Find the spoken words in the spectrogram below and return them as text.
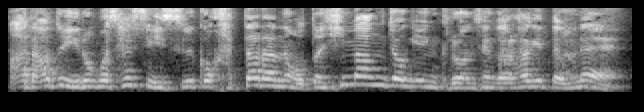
아 나도 이런 걸살수 있을 것 같다라는 어떤 희망적인 그런 생각을 하기 때문에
